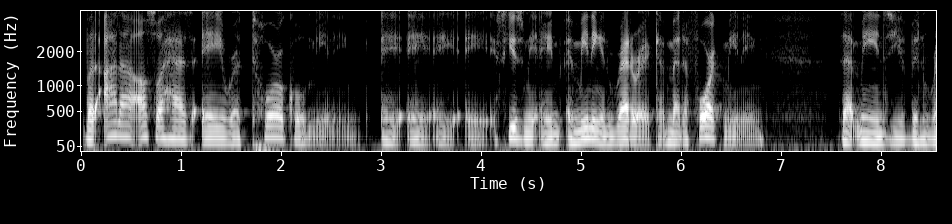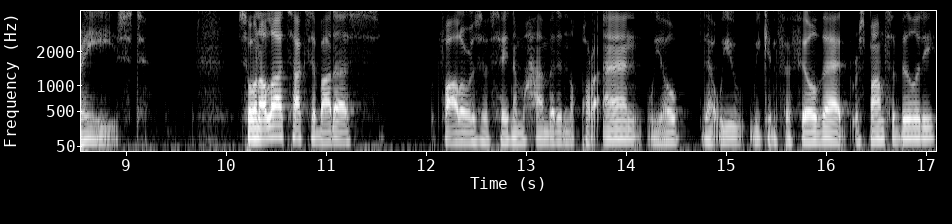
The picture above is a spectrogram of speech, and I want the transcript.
But ala also has a rhetorical meaning, a, a, a, a excuse me, a, a meaning in rhetoric, a metaphoric meaning that means you've been raised. So when Allah talks about us, followers of Sayyidina Muhammad in the Quran, we hope that we, we can fulfill that responsibility.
